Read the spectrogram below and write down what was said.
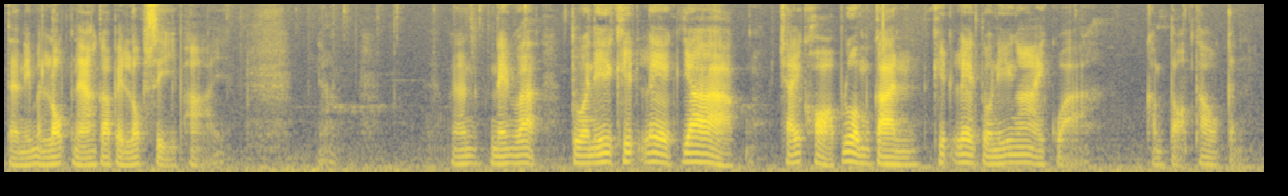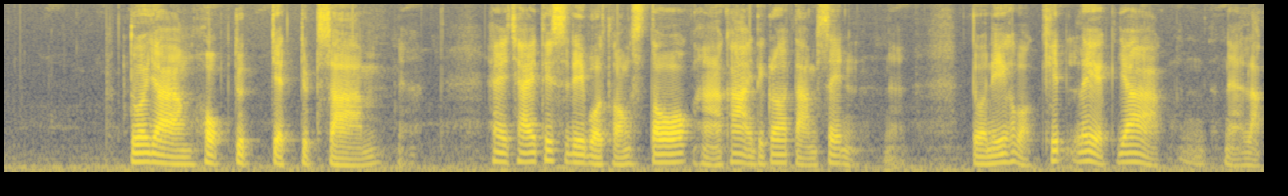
แต่นี้มันลบนะก็เป็นลบ4พายนะเพราะฉะนั้นเน้นว่าตัวนี้คิดเลขยากใช้ขอบร่วมกันคิดเลขตัวนี้ง่ายกว่าคำตอบเท่ากัน ตัวอย่าง 6.7.3นะให้ใช้ทฤษฎีบทของสโต๊กหาค่าอินทิกรัลตามเส้น ตัวนี้เขาบอกคิดเลขยากนะหลัก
